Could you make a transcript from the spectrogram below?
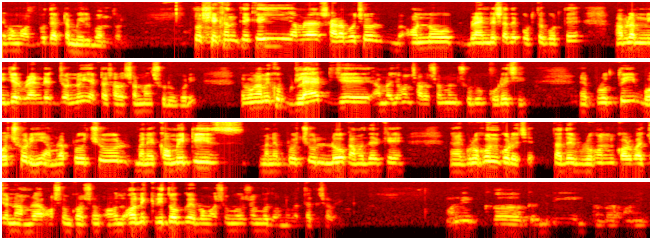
এবং অদ্ভুত একটা মেলবন্ধন। তো সেখান থেকেই আমরা সারা বছর অন্য ব্র্যান্ডের সাথে করতে করতে ভাবলাম নিজের ব্র্যান্ডের জন্যই একটা শারদ সম্মান শুরু করি। এবং আমি খুব গ্ল্যাড যে আমরা যখন শারদ সম্মান শুরু করেছি প্রতি বছরই আমরা প্রচুর মানে কমিটিজ মানে প্রচুর লোক আমাদেরকে গ্রহণ করেছে তাদের গ্রহণ করবার জন্য আমরা অসংখ্য অসংখ্য অনেক কৃতজ্ঞ এবং অসংখ্য অসংখ্য ধন্যবাদ তাদের সবাই অনেক কোম্পানি বা অনেক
